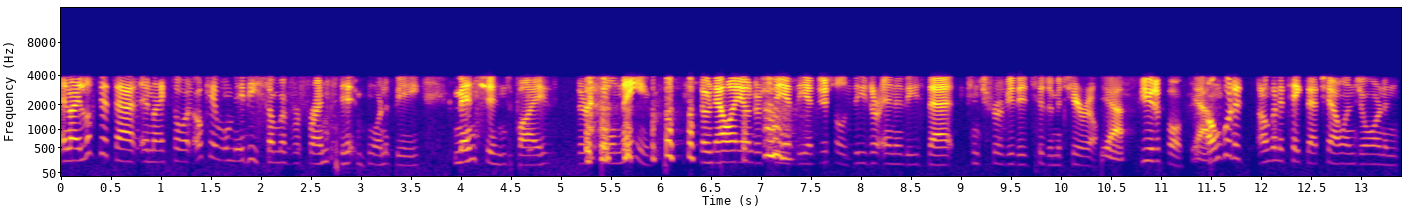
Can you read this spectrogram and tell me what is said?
and I looked at that and I thought okay well maybe some of her friends didn't want to be mentioned by their full name. so now I understand the initials. These are entities that contributed to the material. Yes. Beautiful. Yes. I'm going to I'm to take that challenge on and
